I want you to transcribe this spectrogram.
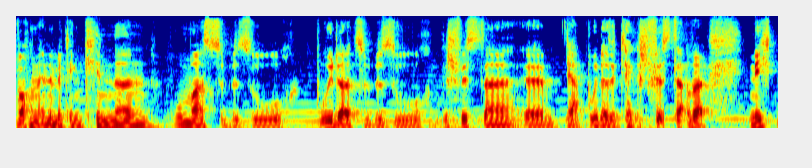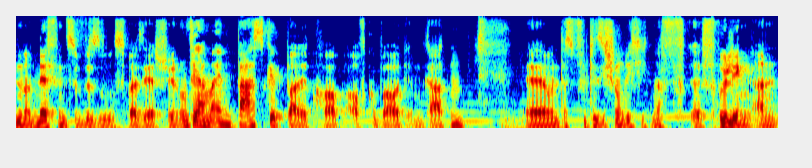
Wochenende mit den Kindern, Omas zu Besuch, Brüder zu Besuch, Geschwister, äh, ja, Brüder sind ja Geschwister, aber Nichten und Neffen zu Besuch. Es war sehr schön. Und wir haben einen Basketballkorb aufgebaut im Garten. Äh, und das fühlte sich schon richtig nach äh, Frühling an.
